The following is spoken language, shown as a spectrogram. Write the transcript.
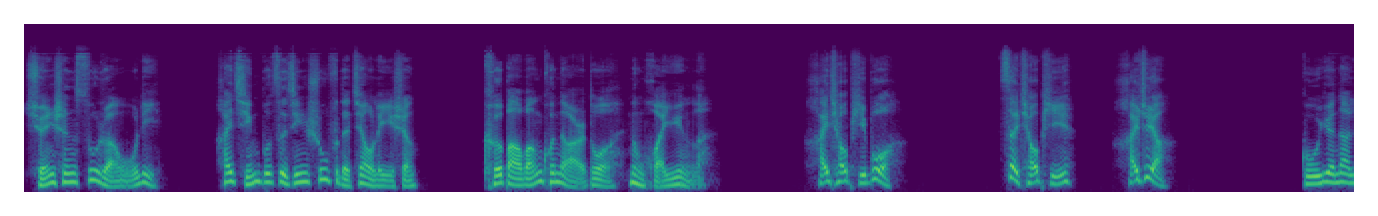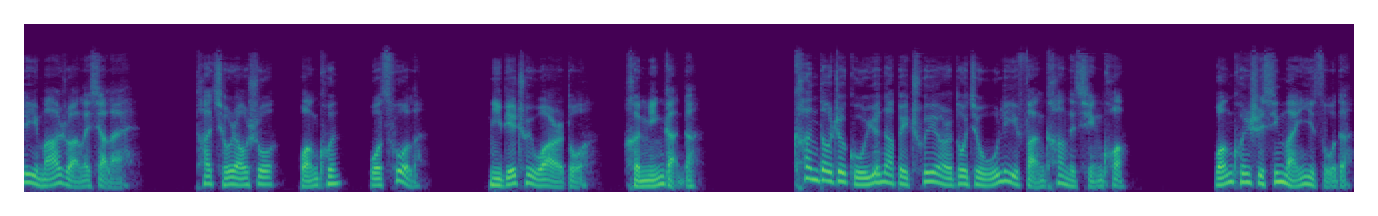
全身酥软无力，还情不自禁舒服的叫了一声，可把王坤的耳朵弄怀孕了。还调皮不？再调皮？还这样？古月娜立马软了下来，她求饶说：“王坤，我错了。”你别吹我耳朵，很敏感的。看到这古月娜被吹耳朵就无力反抗的情况，王坤是心满意足的。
